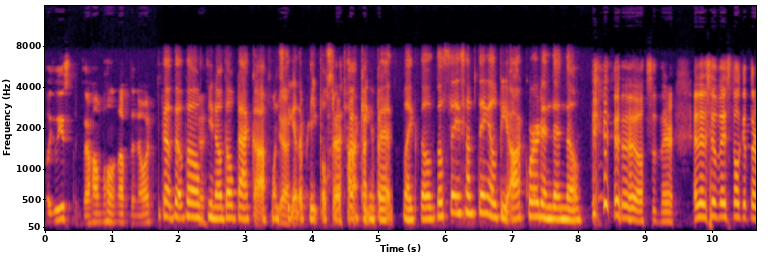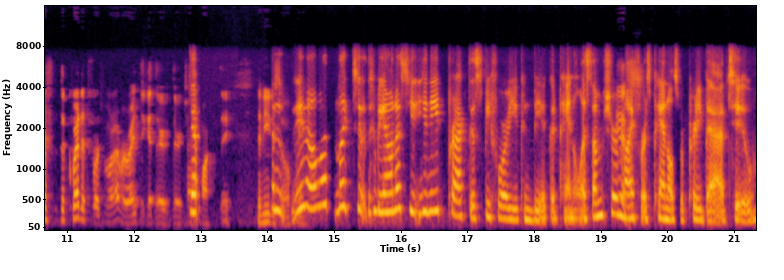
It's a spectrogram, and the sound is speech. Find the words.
Like, at least like they're humble enough to know it. They'll, they'll, they'll Yeah. you know they'll back off once Yeah. the other people start talking a bit. Like they'll they'll say something, it'll be awkward, and then they'll They'll sit there, and then still they still get their the credit for it, whatever, right? They get their their check Yep. mark. They they need and you know what? Like to to be honest, you, you need practice before you can be a good panelist. I'm sure my first panels were pretty bad too.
